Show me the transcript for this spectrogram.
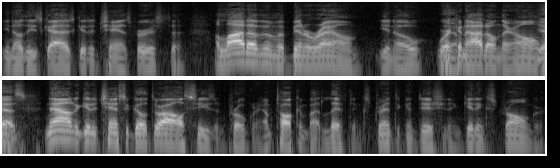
You know, these guys get a chance first. To, a lot of them have been around, you know, working yeah. out on their own. Yes. Now to get a chance to go through our all-season program. I'm talking about lifting, strength and conditioning, getting stronger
